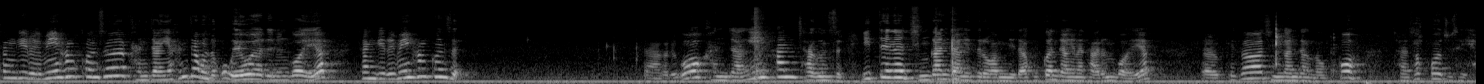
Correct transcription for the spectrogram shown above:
참기름이 한 큰술, 간장이 한 작은술 꼭 외워야 되는 거예요. 참기름이 한 큰술. 자 그리고 간장이 한 작은술. 이때는 진간장이 들어갑니다. 국간장이랑 다른 거예요. 자 이렇게 해서 진간장 넣고 잘 섞어주세요.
